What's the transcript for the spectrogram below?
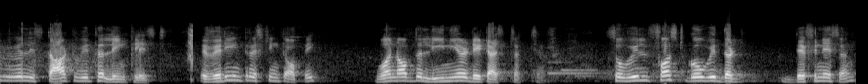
we will start with a linked list, a very interesting topic, one of the linear data structure. So we'll first go with the definition.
